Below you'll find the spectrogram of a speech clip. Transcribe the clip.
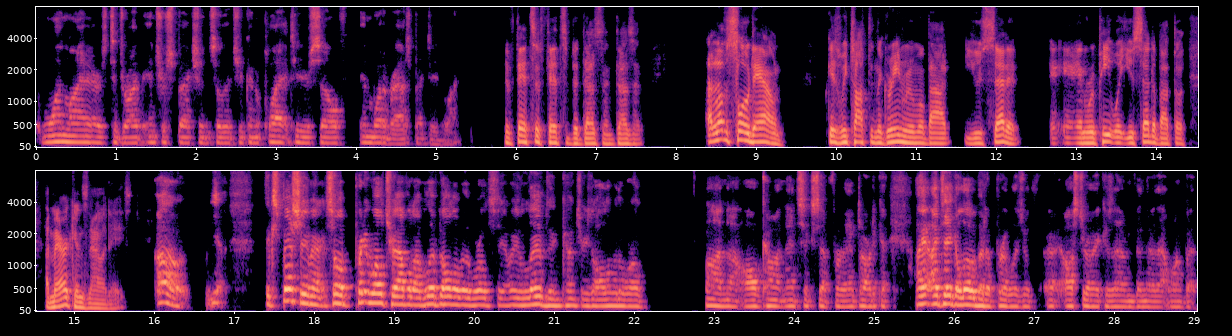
one-liners to drive introspection so that you can apply it to yourself in whatever aspect of your life. If it fits, it fits. If it doesn't, it doesn't. I love slow down because we talked in the green room about you said it and repeat what you said about the Americans nowadays. Oh, yeah especially America. So pretty well traveled. I've lived all over the world. Still, I mean, lived in countries all over the world, on uh, all continents except for Antarctica. I, I, take a little bit of privilege with uh, Australia because I haven't been there that long, but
